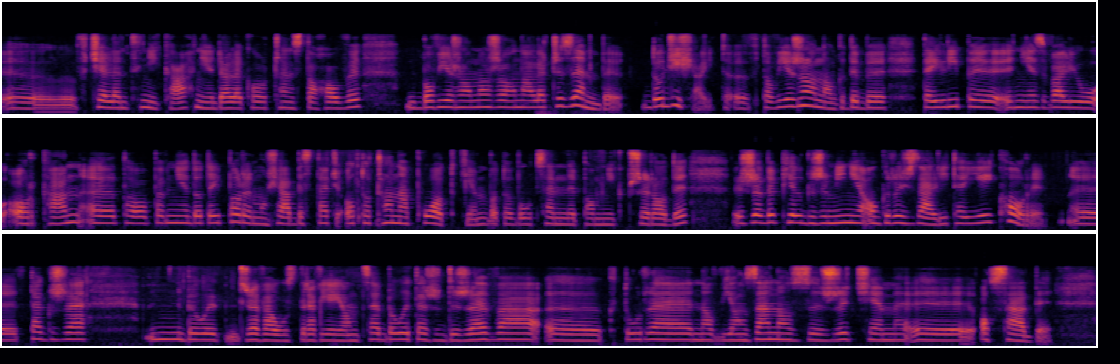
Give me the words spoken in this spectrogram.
w Cielętnikach, niedaleko Częstochowy, bo wierzono, że ona leczy zęby do dzisiaj w to wierzono. Gdyby tej lipy nie zwalił orkan, e, to pewnie do tej pory musiałaby stać otoczona płotkiem, bo to był cenny pomnik przyrody, żeby pielgrzymi nie ogryzali tej jej kory. E, także były drzewa uzdrawiające, były też drzewa, e, które no, wiązano z życiem osady.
